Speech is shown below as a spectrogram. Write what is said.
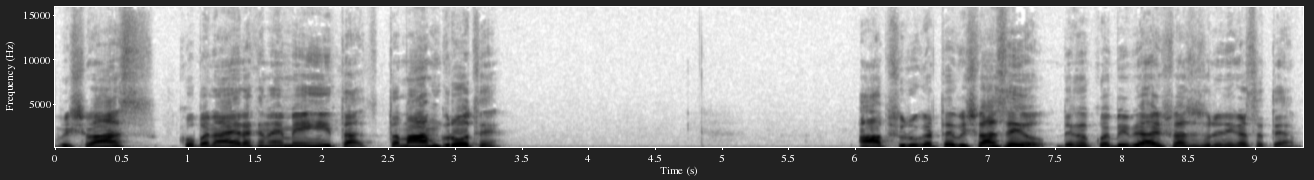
विश्वास को बनाए रखने में ही तमाम ग्रोथ है। आप शुरू करते विश्वास से ही देखो कोई भी, भी अविश्वास से शुरू नहीं कर सकते आप।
